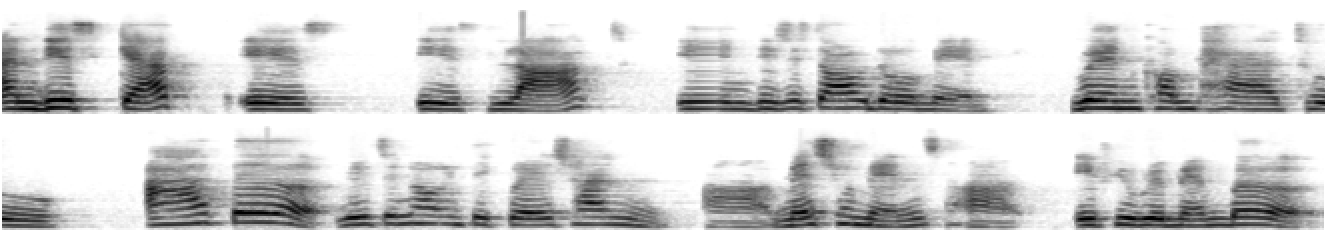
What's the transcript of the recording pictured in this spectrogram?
And this gap is, is large in digital domain when compared to other regional integration uh, measurements. Uh, if you remember,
